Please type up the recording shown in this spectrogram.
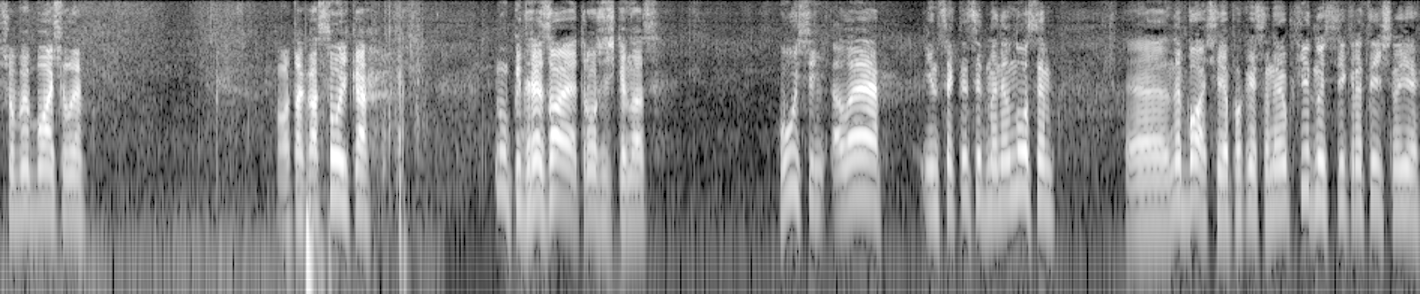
щоб ви бачили. Отака сойка. Ну, підгризає трошечки в нас гусінь, але інсектицид ми не вносимо. Е, Не бачу я поки що необхідності критичної.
